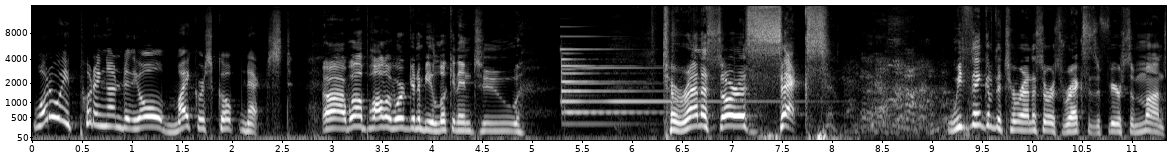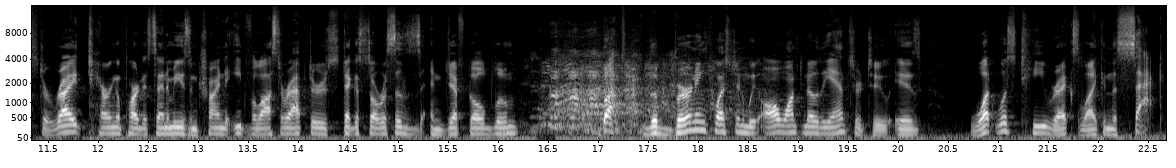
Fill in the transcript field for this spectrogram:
what are we putting under the old microscope next? Uh, well, Paula, we're going to be looking into Tyrannosaurus sex. We think of the Tyrannosaurus rex as a fearsome monster, right? Tearing apart its enemies and trying to eat velociraptors, stegosauruses, and Jeff Goldblum. but the burning question we all want to know the answer to is what was T Rex like in the sack?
